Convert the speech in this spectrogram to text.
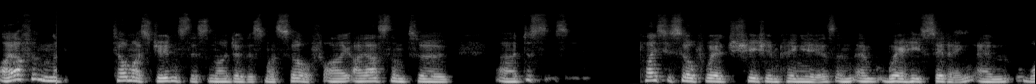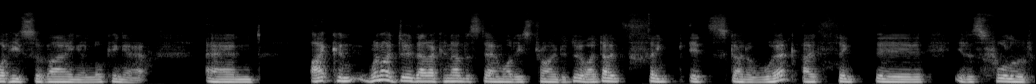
I often tell my students this, and I do this myself. I, I ask them to uh, just place yourself where Xi Jinping is and, and where he's sitting and what he's surveying and looking at and I can, when I do that, I can understand what he's trying to do. I don't think it's going to work. I think there, it is full of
